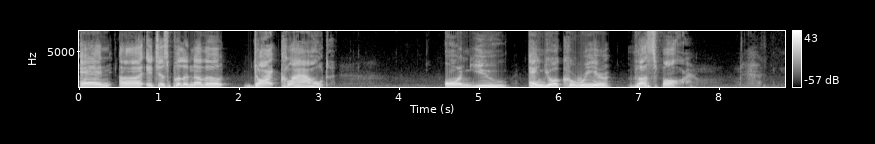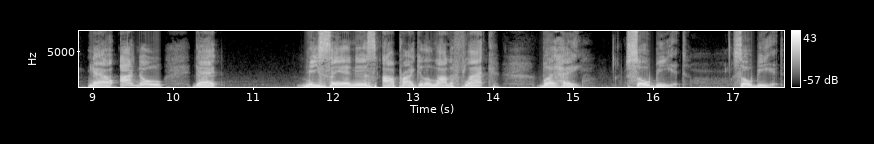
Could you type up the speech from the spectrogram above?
And uh, it just put another dark cloud on you and your career thus far. Now, I know that me saying this, I'll probably get a lot of flack, but hey, so be it. So be it.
